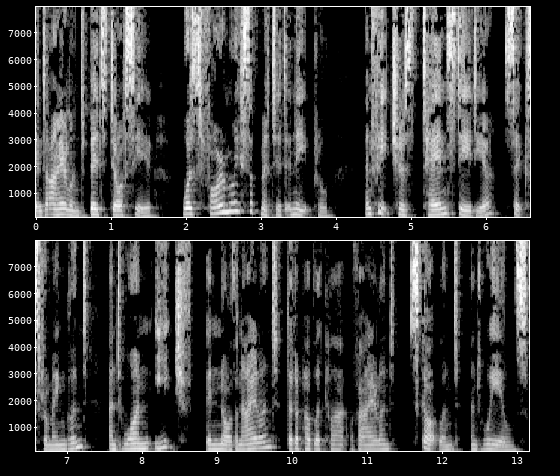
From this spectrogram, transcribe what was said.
and Ireland bid dossier was formally submitted in April and features 10 stadia, six from England and one each in Northern Ireland, the Republic of Ireland, Scotland and Wales.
